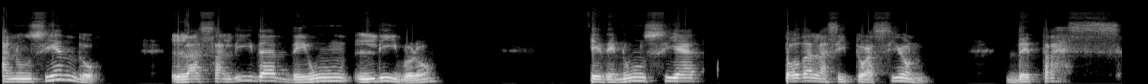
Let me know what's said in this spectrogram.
anunciando la salida de un libro que denuncia toda la situación detrás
